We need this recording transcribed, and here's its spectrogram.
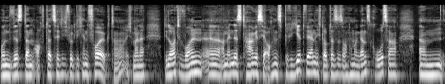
und wirst dann auch tatsächlich wirklich entfolgt. Ne? Ich meine, die Leute wollen äh, am Ende des Tages ja auch inspiriert werden. Ich glaube, das ist auch nochmal ein ganz großer ähm,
